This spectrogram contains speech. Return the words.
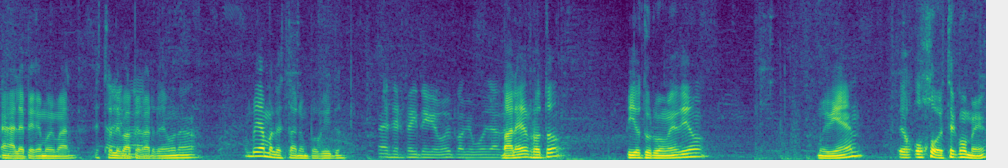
Ah, le pegué muy mal. Esto Está le va a pegar de una. Voy a molestar un poquito. Voy a hacer fake de que voy para que vuelva a Vale, roto. Pillo turbo medio. Muy bien. Eh, Ojo, este come, ¿eh?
